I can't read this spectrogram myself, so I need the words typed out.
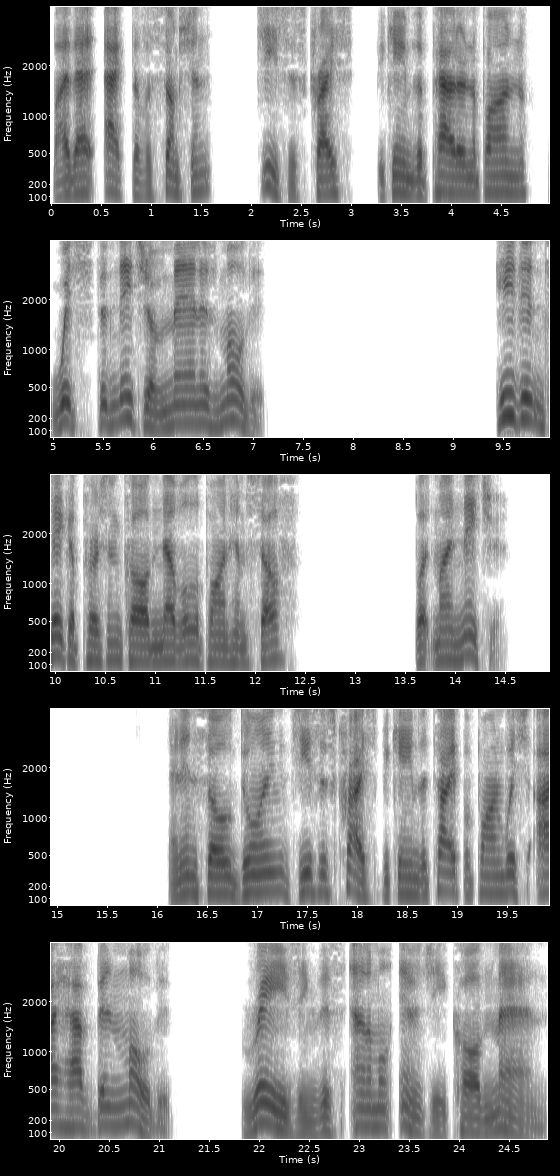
By that act of assumption, Jesus Christ became the pattern upon which the nature of man is molded. He didn't take a person called Neville upon himself, but my nature. And in so doing, Jesus Christ became the type upon which I have been molded raising this animal energy called man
